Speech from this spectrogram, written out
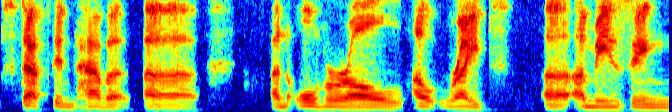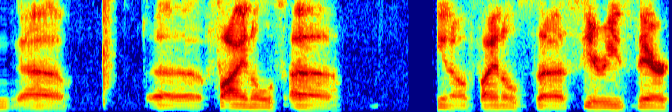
Steph didn't have a, a an overall outright uh, amazing uh, uh, finals, uh, you know, finals uh, series there.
